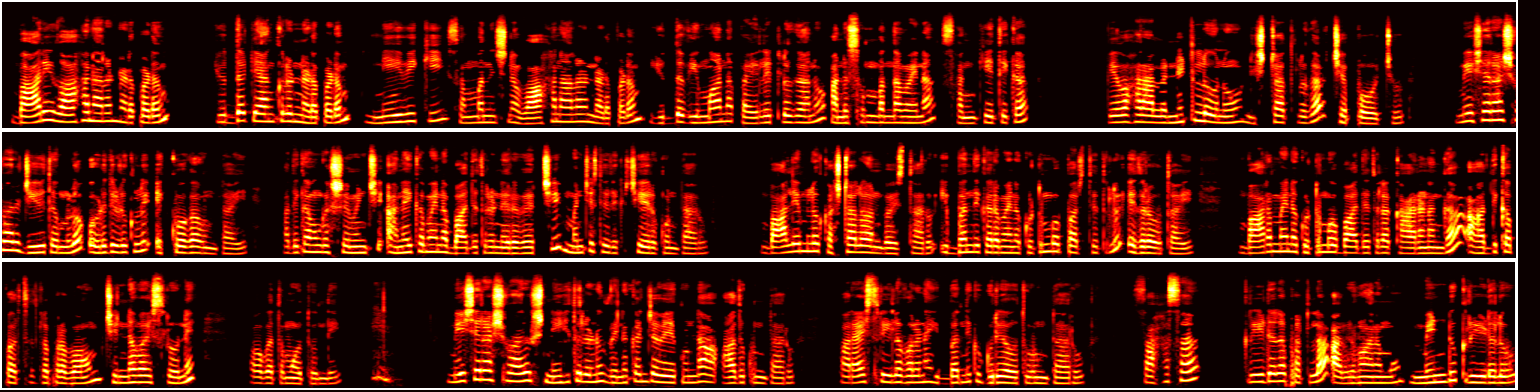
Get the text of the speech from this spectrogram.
భారీ వాహనాలను నడపడం యుద్ధ ట్యాంకులను నడపడం నేవీకి సంబంధించిన వాహనాలను నడపడం యుద్ధ విమాన పైలట్లుగాను అనుసంబంధమైన సాంకేతిక వ్యవహారాలన్నింటిలోనూ నిష్ఠాతులుగా చెప్పవచ్చు. మేషరాశి వారి జీవితంలో ఒడిదుడుకులు ఎక్కువగా ఉంటాయి. అధికంగా శ్రమించి అనేకమైన బాధ్యతలు నెరవేర్చి మంచి స్థితికి చేరుకుంటారు. బాల్యంలో కష్టాలు అనుభవిస్తారు. ఇబ్బందికరమైన కుటుంబ పరిస్థితులు ఎదురవుతాయి. భారమైన కుటుంబ బాధ్యతల కారణంగా ఆర్థిక పరిస్థితుల ప్రభావం చిన్న వయసులోనే అవగతమవుతుంది. మేషరాశి వారు స్నేహితులను వెనుకంజ వేయకుండా ఆదుకుంటారు. పరాయి స్త్రీల వలన ఇబ్బందికి గురి అవుతూ ఉంటారు. సాహస క్రీడల పట్ల అభిమానము మెండు క్రీడలు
